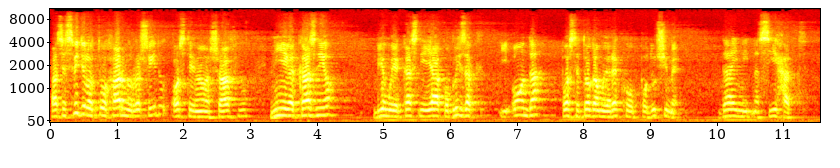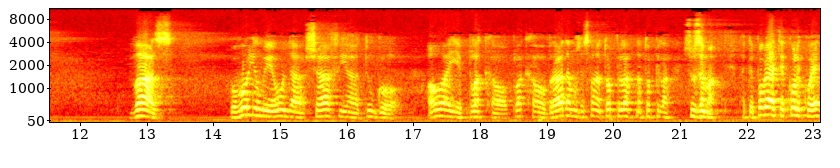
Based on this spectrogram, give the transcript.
Pa se svidjelo to Harunu Rašidu, ostaje mama Šafiju, nije ga kaznio, bio mu je kasnije jako blizak i onda posle toga mu je rekao poduči me daj mi nasihat vaz. Govorio mi je onda šafija dugo a ovaj je plakao plakao brada mu se sva natopila natopila suzama. Dakle pogledajte koliko je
